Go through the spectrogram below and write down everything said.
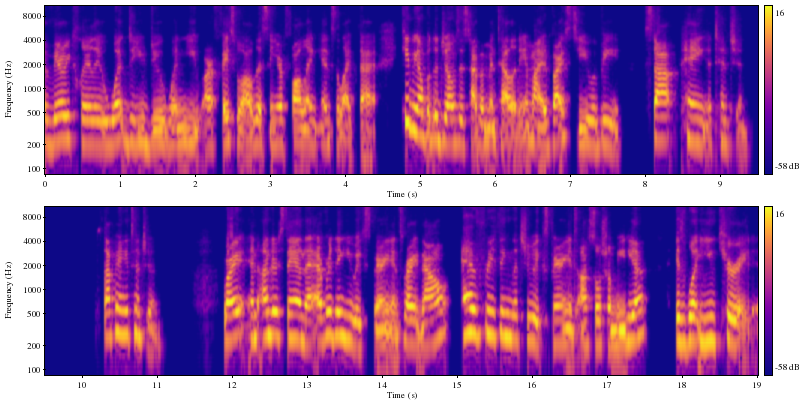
very clearly, what do you do when you are faced with all this and you're falling into like that keeping up with the Joneses type of mentality? And my advice to you would be stop paying attention. Stop paying attention. Right. And understand that everything you experience right now, everything that you experience on social media is what you curated.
